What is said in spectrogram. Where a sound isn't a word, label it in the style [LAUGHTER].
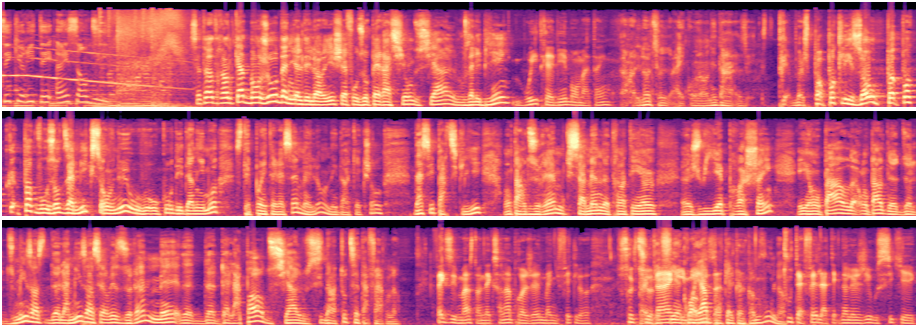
sécurité incendie. 7h34, bonjour Daniel Deslauriers, chef aux opérations du CIAL. Vous allez bien? Oui, très bien, bon matin. Ah, là, on est dans... Pas, pas, que les autres, pas, pas, pas, que vos autres amis qui sont venus au, cours des derniers mois, c'était pas intéressant, mais là, on est dans quelque chose d'assez particulier. On parle du REM qui s'amène le 31 euh, juillet prochain et on parle, on parle de, de, du mise de la mise en service du REM, mais de, de, de l'apport du CIAL aussi dans toute cette affaire-là. Effectivement, c'est un excellent projet, magnifique, là, structurant. C'est incroyable pour quelqu'un comme vous. Là. Tout à fait. La technologie aussi qui,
